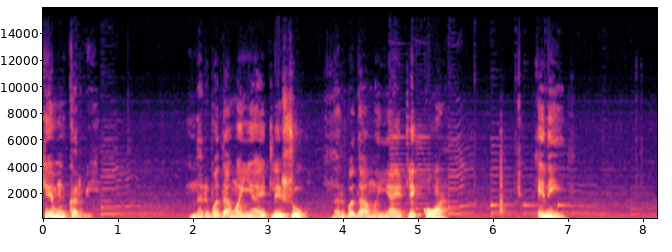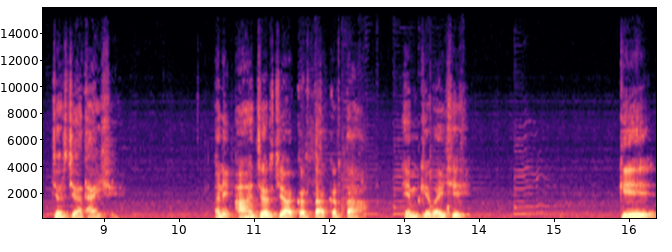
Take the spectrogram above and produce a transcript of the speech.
કેમ કરવી? નર્મદા મૈયા એટલે શું? નર્મદા મૈયા એટલે કોણ? એની ચર્ચા થાય છે. અને આ ચર્ચા કરતાં કરતાં એમ કહેવાય છે કે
